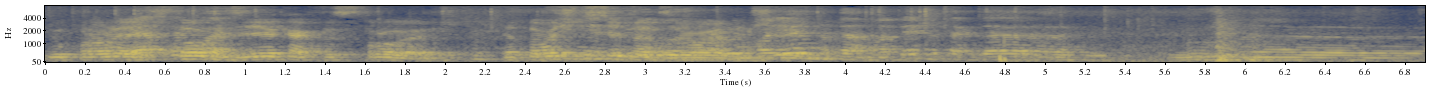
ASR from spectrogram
и управляешь что, согласен. где, как ты строишь. Это очень Нет, сильно развивает полезно, мышление. да, но опять же тогда нужно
